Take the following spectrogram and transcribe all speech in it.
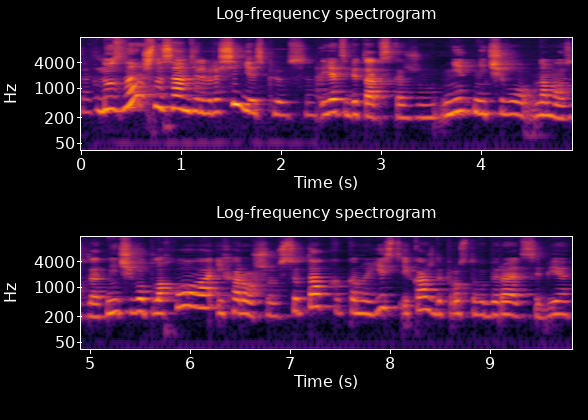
Да. Ну, знаешь, на самом деле в России есть плюсы. Я тебе так скажу. Нет ничего, на мой взгляд, ничего плохого и хорошего. Все так, как оно есть, и каждый просто выбирает себе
